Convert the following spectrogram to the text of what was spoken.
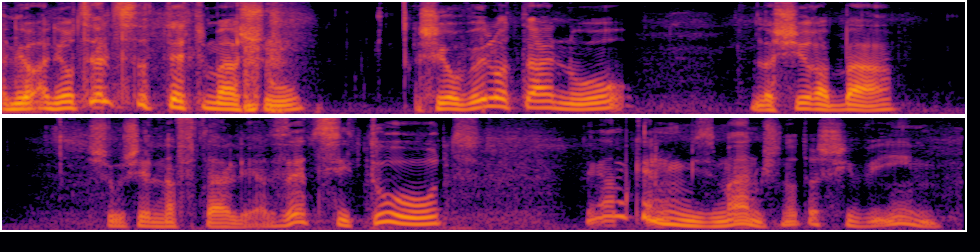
אני, אני רוצה לצטט משהו שיוביל אותנו לשיר הבא, שהוא של נפתלי. אז זה ציטוט, זה גם כן מזמן, משנות ה-70.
